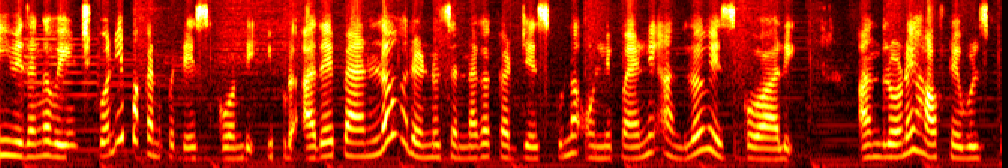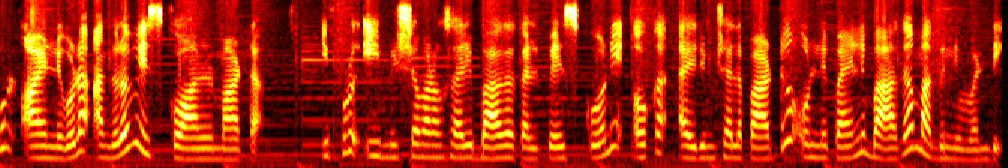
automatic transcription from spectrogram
ఈ విధంగా వేయించుకొని పక్కన పెట్టేసుకోండి. ఇప్పుడు అదే ప్యాన్లో రెండు సన్నగా కట్ చేసుకున్న ఉల్లిపాయల్ని అందులో వేసుకోవాలి. అందులోనే హాఫ్ టేబుల్ స్పూన్ ఆయిల్ని కూడా అందులో వేసుకోవాలన్నమాట. ఇప్పుడు ఈ మిశ్రమం ఒకసారి బాగా కలిపేసుకొని ఒక ఐదు నిమిషాల పాటు ఉల్లిపాయల్ని బాగా మగ్గనివ్వండి.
